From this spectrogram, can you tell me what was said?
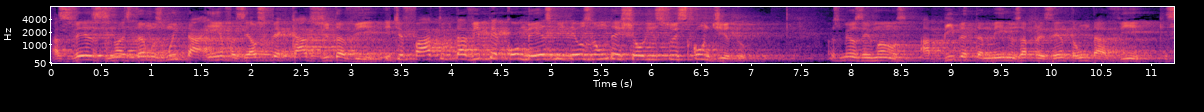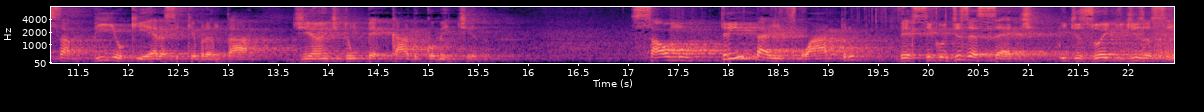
Às vezes nós damos muita ênfase aos pecados de Davi, e de fato Davi pecou mesmo e Deus não deixou isso escondido. Mas, meus irmãos, a Bíblia também nos apresenta um Davi que sabia o que era se quebrantar diante de um pecado cometido. Salmo 34, versículo 17 e 18 diz assim:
